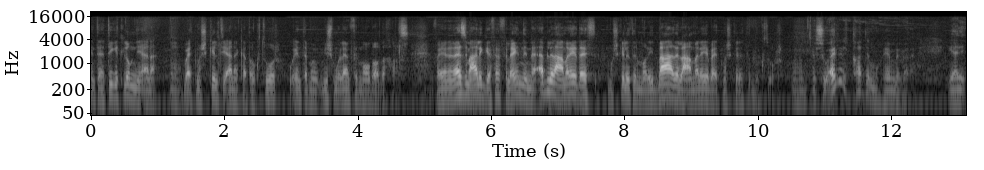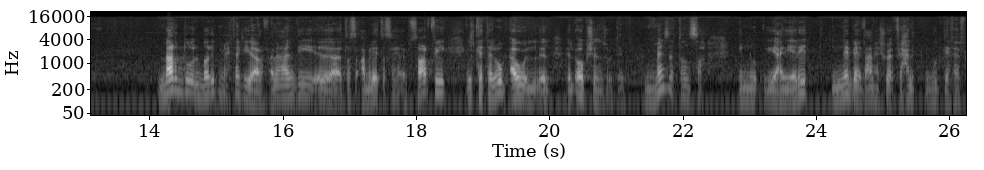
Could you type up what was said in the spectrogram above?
أنت هتيجي تلومني أنا. بقت مشكلتي أنا كدكتور وأنت مش ملام في الموضوع ده خالص. فانا لازم أعالج جفاف في العين لأن قبل العملية ده مشكلة المريض بعد العملية بقت مشكلة الدكتور. السؤال القادم مهم بقى. يعني برضه المريض محتاج يعرف. أنا عندي آه، عملية تصحيح إبصار في الكتالوج أو ال options قدامي. ماذا تنصح إنه يعني يا ريت نبعد عنها شوية في حالة وجود جفاف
